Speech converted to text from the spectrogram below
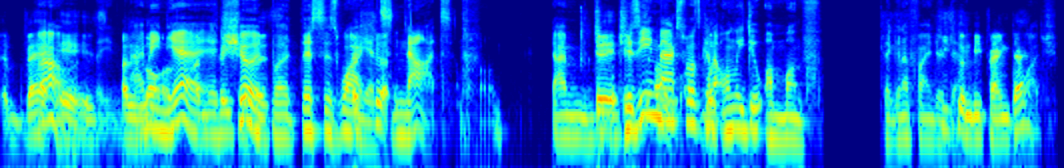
there Wow. is a I lot mean, yeah, I'm it should, but this is why it it's should. not. I'm It- J- it's- Ghislaine oh, Maxwell's gonna what- only do a month. They're gonna find her he's dead. going to be found dead. Watch.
